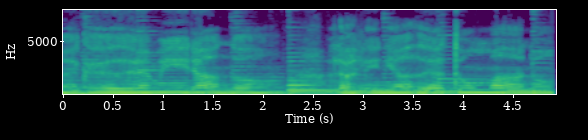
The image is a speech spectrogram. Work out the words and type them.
Me quedé mirando las líneas de tu mano.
